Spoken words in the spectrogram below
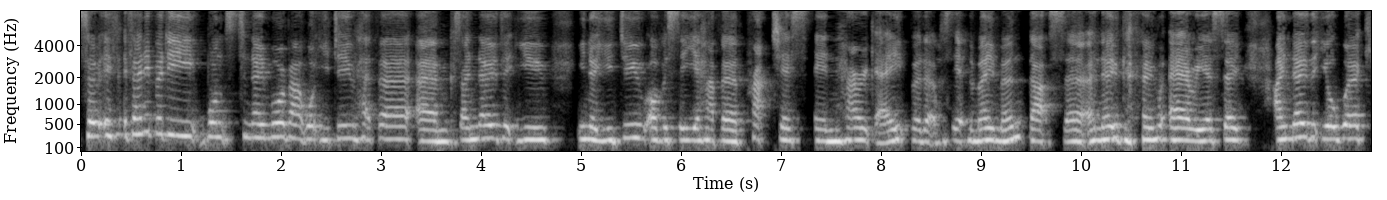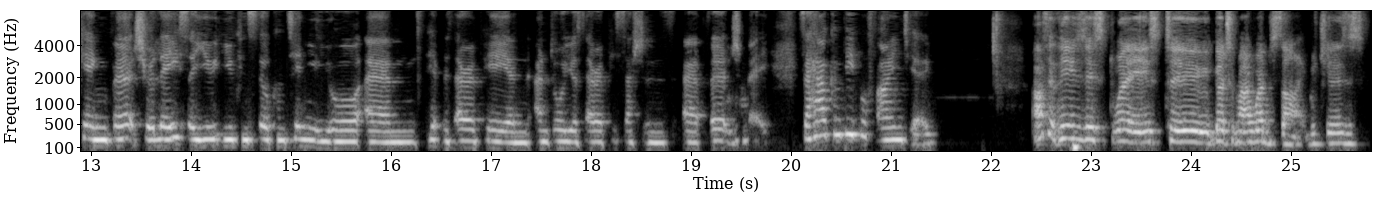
so if, if anybody wants to know more about what you do heather because um, i know that you you know you do obviously you have a practice in harrogate but obviously at the moment that's a, a no-go area. So i know that you're working virtually so you you can still continue your um, hypnotherapy and and all your therapy sessions uh, virtually. So how can people find you? I think the easiest way is to go to my website which is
